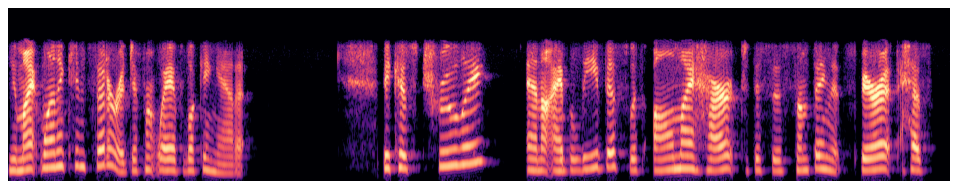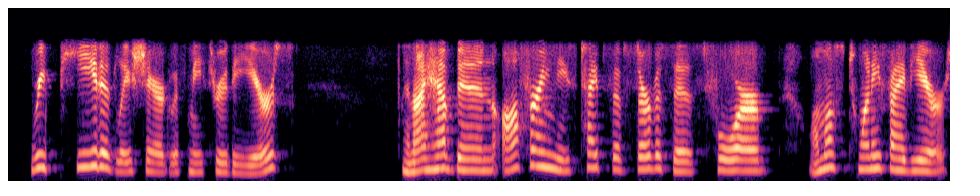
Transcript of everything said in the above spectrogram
you might want to consider a different way of looking at it. Because truly, and I believe this with all my heart, this is something that Spirit has repeatedly shared with me through the years and I have been offering these types of services for almost 25 years.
